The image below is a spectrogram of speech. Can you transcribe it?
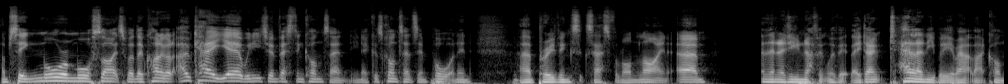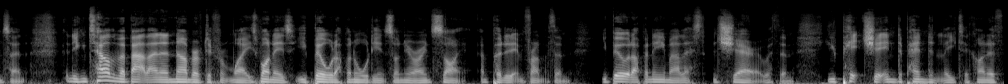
I'm seeing more and more sites where they've kind of gone, okay, yeah, we need to invest in content, you know, because content's important in uh, proving successful online. Um, and then they do nothing with it. They don't tell anybody about that content. And you can tell them about that in a number of different ways. One is you build up an audience on your own site and put it in front of them. You build up an email list and share it with them. You pitch it independently to kind of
